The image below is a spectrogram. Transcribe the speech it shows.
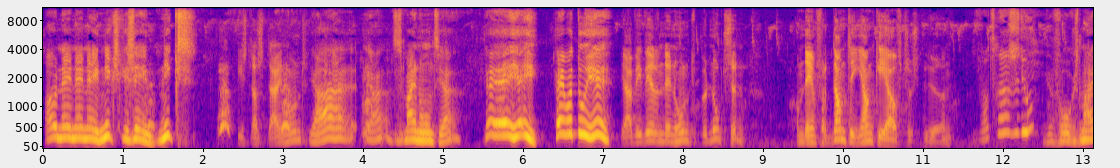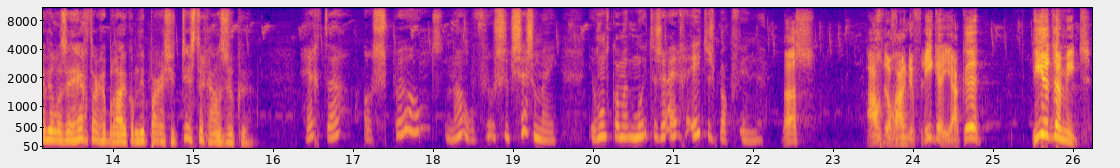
Oh, nee, nee, nee. Niks gezien. Niks. Ist das dein Hund? Ja, ja, dat is mijn hond, ja. Hé, hé, hé. Hé, wat doe je? Ja, wir werden den Hund benutzen, um den verdammten Yankee aufzuspüren. Wat gaan ze doen? Volgens mij willen ze Herta gebruiken om die parachutist te gaan zoeken. Herta? Als speurhond? Nou, veel succes ermee. Die hond kan met moeite zijn eigen etensbak vinden. Was? Auch noch eine Fliegerjacke? Hier damit!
